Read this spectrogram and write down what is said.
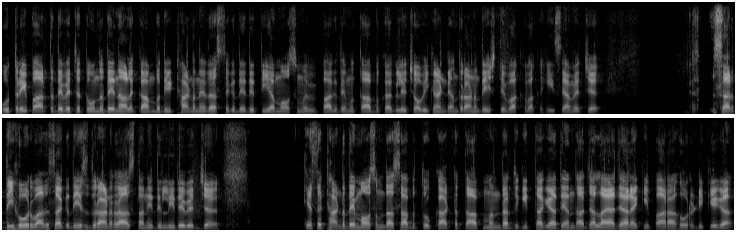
ਉੱਤਰੀ ਭਾਰਤ ਦੇ ਵਿੱਚ ਧੁੰਦ ਦੇ ਨਾਲ ਕੰਬ ਦੀ ਠੰਡ ਨੇ ਦਸਤਕ ਦੇ ਦਿੱਤੀ ਆ। ਮੌਸਮ ਵਿਭਾਗ ਦੇ ਮੁਤਾਬਕ ਅਗਲੇ 24 ਘੰਟਿਆਂ ਦੌਰਾਨ ਦੇਸ਼ ਦੇ ਵੱਖ-ਵੱਖ ਹਿੱਸਿਆਂ ਵਿੱਚ ਸਰਦੀ ਹੋਰ ਵੱਧ ਸਕਦੀ। ਇਸ ਦੌਰਾਨ ਰਾਜਧਾਨੀ ਦਿੱਲੀ ਦੇ ਵਿੱਚ ਇਸ ਠੰਡ ਦੇ ਮੌਸਮ ਦਾ ਸਭ ਤੋਂ ਘੱਟ ਤਾਪਮਾਨ ਦਰਜ ਕੀਤਾ ਗਿਆ ਤੇ ਅੰਦਾਜ਼ਾ ਲਾਇਆ ਜਾ ਰਿਹਾ ਹੈ ਕਿ ਪਾਰਾ ਹੋਰ ਡਿੱਗੇਗਾ।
